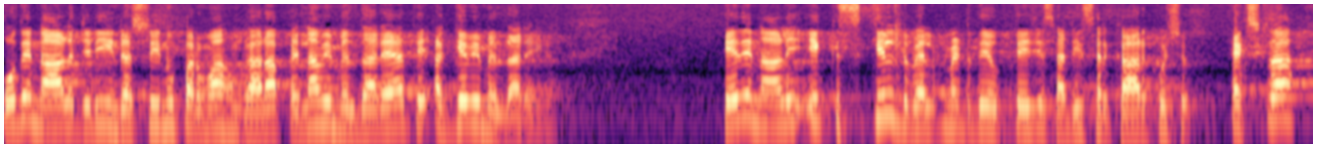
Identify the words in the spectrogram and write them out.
ਉਹਦੇ ਨਾਲ ਜਿਹੜੀ ਇੰਡਸਟਰੀ ਨੂੰ ਭਰਵਾਂ ਹੁੰਗਾਰਾ ਪਹਿਲਾਂ ਵੀ ਮਿਲਦਾ ਰਿਹਾ ਤੇ ਅੱਗੇ ਵੀ ਮਿਲਦਾ ਰਹੇਗਾ। ਇਹਦੇ ਨਾਲ ਹੀ ਇੱਕ ਸਕਿੱਲ ਡਿਵੈਲਪਮੈਂਟ ਦੇ ਉੱਤੇ ਜੇ ਸਾਡੀ ਸਰਕਾਰ ਕੁਝ ਐਕਸਟਰਾ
